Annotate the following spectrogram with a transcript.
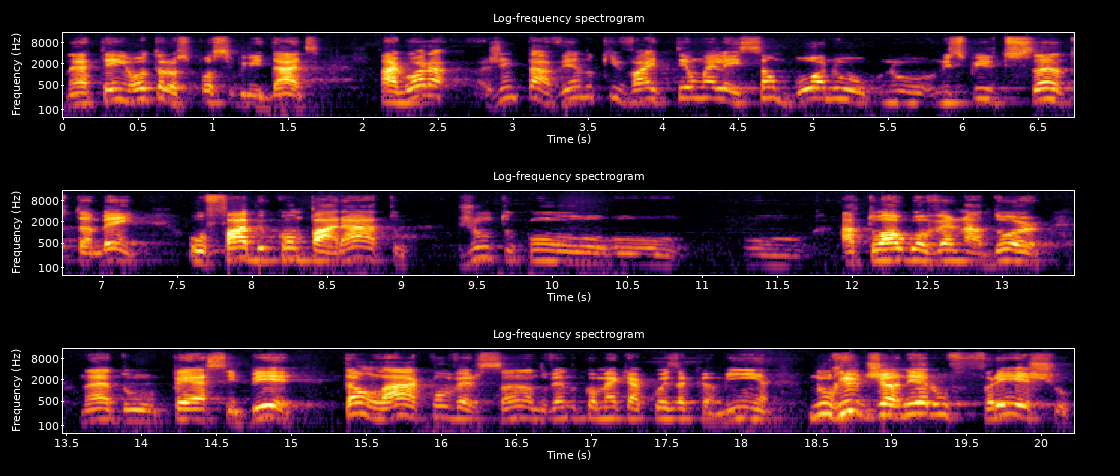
né? tem outras possibilidades. Agora, a gente está vendo que vai ter uma eleição boa no, no, no, Espírito Santo também. O Fábio Comparato, junto com o, o, o atual governador né, do PSB, estão lá conversando, vendo como é que a coisa caminha. No Rio de Janeiro, o Freixo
